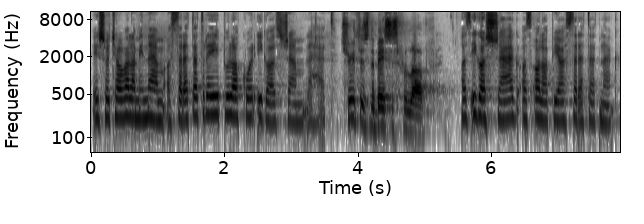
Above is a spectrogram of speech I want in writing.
És hogyha valami nem a szeretetre épül, akkor igaz sem lehet. Truth is the basis for love. Az igazság az alapja a szeretetnek.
